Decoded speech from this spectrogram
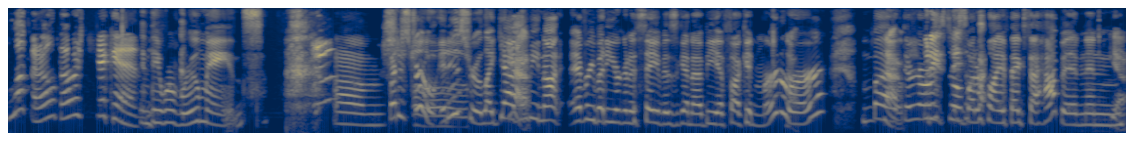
Look at all those chickens. and they were roommates. Um, but it's true. it is Oh. true. Like, yeah, Yeah. maybe not everybody you're gonna save is gonna be a fucking murderer, but No, there are but still butterfly effects that happen. And Yeah.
